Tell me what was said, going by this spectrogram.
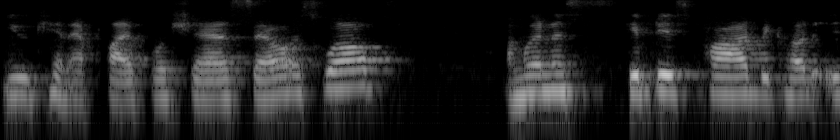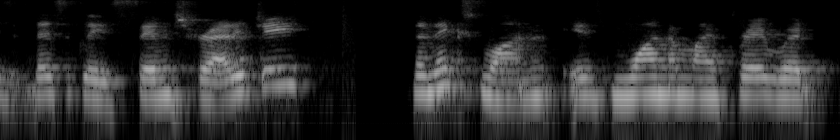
you can apply for share sale as well. I'm going to skip this part because it's basically the same strategy. The next one is one of my favorite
